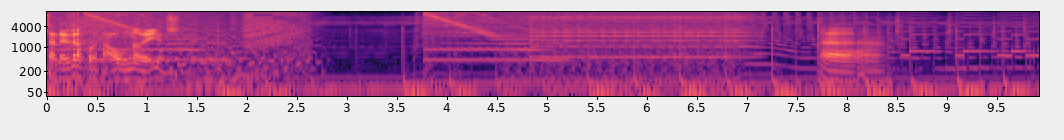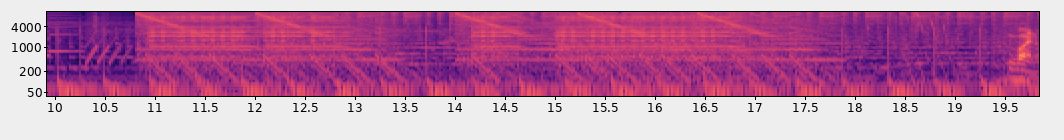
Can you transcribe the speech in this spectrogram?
Se ha teletransportado uno de ellos. Uh... Bueno.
